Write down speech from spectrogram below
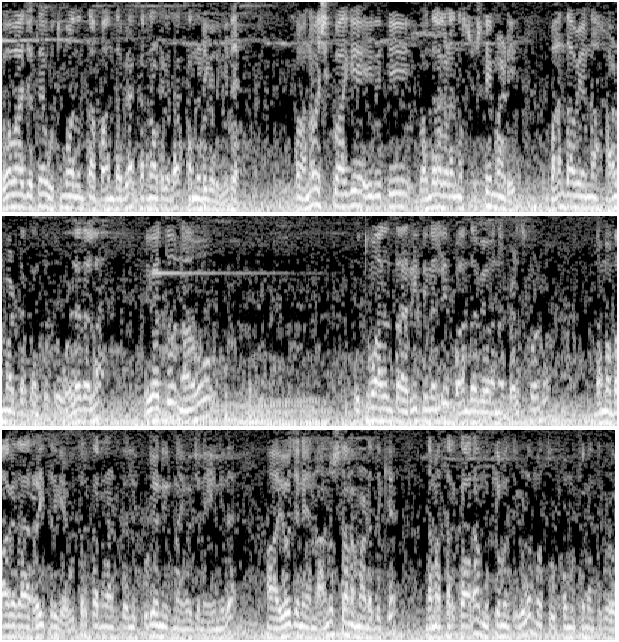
ಗೋವಾ ಜೊತೆ ಉತ್ತಮವಾದಂತಹ ಬಾಂಧವ್ಯ ಕರ್ನಾಟಕದ ಕನ್ನಡಿಗರಿಗಿದೆ ಸೊ ಅನವಶ್ಯಕವಾಗಿ ಈ ರೀತಿ ಗೊಂದಲಗಳನ್ನು ಸೃಷ್ಟಿ ಮಾಡಿ ಬಾಂಧವ್ಯವನ್ನು ಹಾಳು ಮಾಡ್ತಕ್ಕಂಥದ್ದು ಒಳ್ಳೆಯದಲ್ಲ ಇವತ್ತು ನಾವು ಉತ್ತಮವಾದಂತಹ ರೀತಿಯಲ್ಲಿ ಬಾಂಧವ್ಯವನ್ನು ಬೆಳೆಸಿಕೊಂಡು ನಮ್ಮ ಭಾಗದ ರೈತರಿಗೆ ಉತ್ತರ ಕರ್ನಾಟಕದಲ್ಲಿ ಕುಡಿಯೋ ನೀರಿನ ಯೋಜನೆ ಏನಿದೆ ಆ ಯೋಜನೆಯನ್ನು ಅನುಷ್ಠಾನ ಮಾಡೋದಕ್ಕೆ ನಮ್ಮ ಸರ್ಕಾರ ಮುಖ್ಯಮಂತ್ರಿಗಳು ಮತ್ತು ಉಪಮುಖ್ಯಮಂತ್ರಿಗಳು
